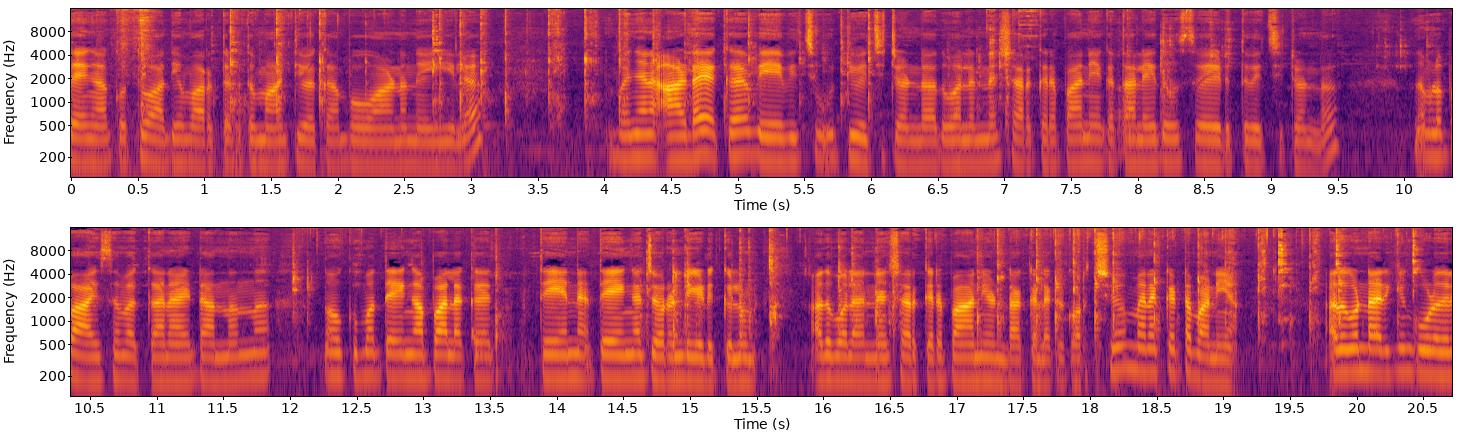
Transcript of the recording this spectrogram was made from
തേങ്ങാക്കൊത്തും ആദ്യം വറുത്തെടുത്ത് മാറ്റി വെക്കാൻ പോവുകയാണ് നെയ്യിൽ അപ്പോൾ ഞാൻ അടയൊക്കെ വേവിച്ച് ഊറ്റി വെച്ചിട്ടുണ്ട്. അതുപോലെ തന്നെ ശർക്കര പാനിയൊക്കെ തലേ ദിവസം എടുത്ത് വെച്ചിട്ടുണ്ട്. നമ്മൾ പായസം വെക്കാനായിട്ട് അന്നന്ന് നോക്കുമ്പോൾ തേങ്ങാപ്പാലൊക്കെ തേന തേങ്ങ ചുരണ്ടി എടുക്കലും അതുപോലെ തന്നെ ശർക്കര പാനി ഉണ്ടാക്കലൊക്കെ കുറച്ച് മെനക്കെട്ട പണിയാണ് അതുകൊണ്ടായിരിക്കും കൂടുതൽ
